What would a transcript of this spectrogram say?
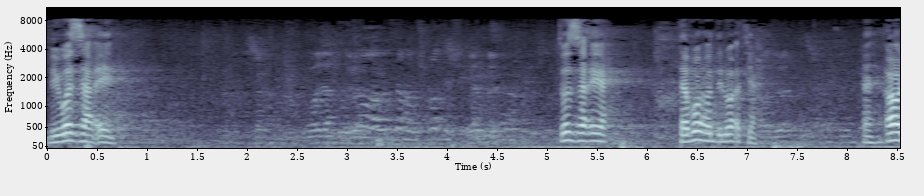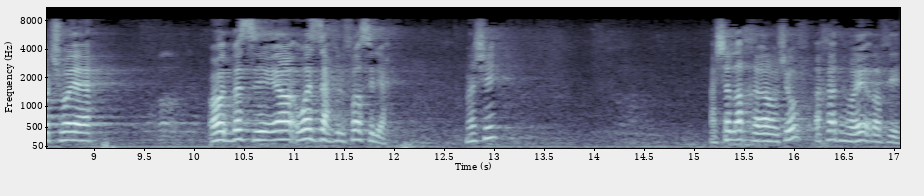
بيوزع إيه؟ توزع إيه؟ طب اقعد دلوقتي يا احمد اقعد شوية يا احمد اقعد بس وزع في الفاصل يا احمد ماشي؟ عشان أهو شوف اخذها ويقرا فيه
